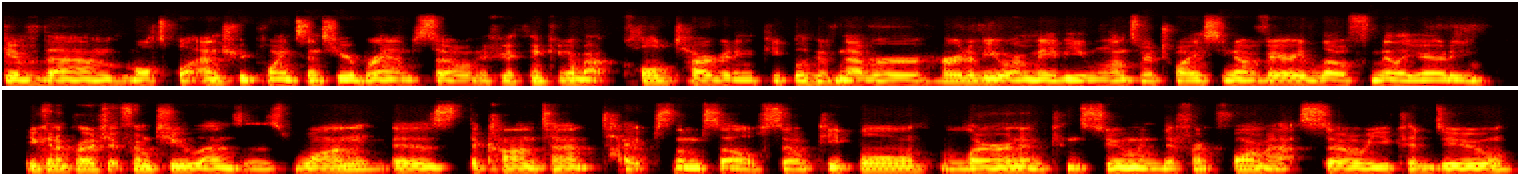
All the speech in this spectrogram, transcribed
give them multiple entry points into your brand. So if you're thinking about cold targeting people who've never heard of you or maybe once or twice, you know, very low familiarity, you can approach it from two lenses. One is the content types themselves. So people learn and consume in different formats. So you could do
